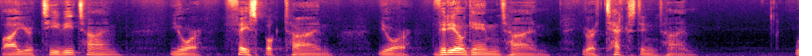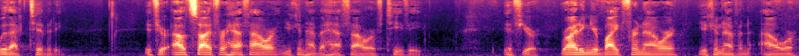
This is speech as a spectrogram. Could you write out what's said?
Buy your TV time, your Facebook time, your video game time, your texting time with activity. If you're outside for a half hour, you can have a half hour of TV. If you're riding your bike for an hour, you can have an hour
